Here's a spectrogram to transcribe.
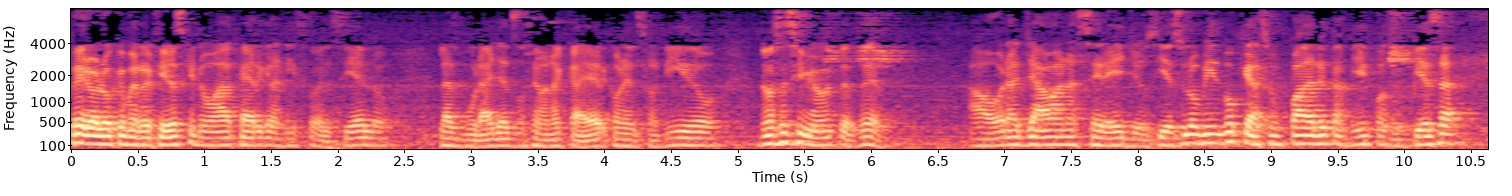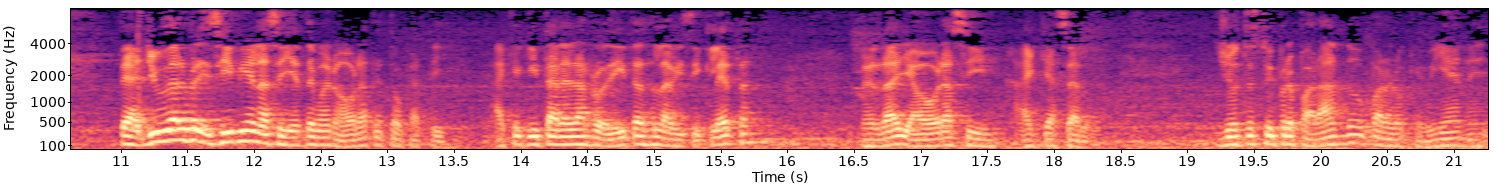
Pero lo que me refiero es que no va a caer granizo del cielo, las murallas no se van a caer con el sonido, no sé si me van a entender ahora ya van a ser ellos. Y es lo mismo que hace un padre también cuando empieza, te ayuda al principio y en la siguiente, bueno, ahora te toca a ti. Hay que quitarle las rueditas a la bicicleta, ¿verdad? Y ahora sí, hay que hacerlo. Yo te estoy preparando para lo que viene.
